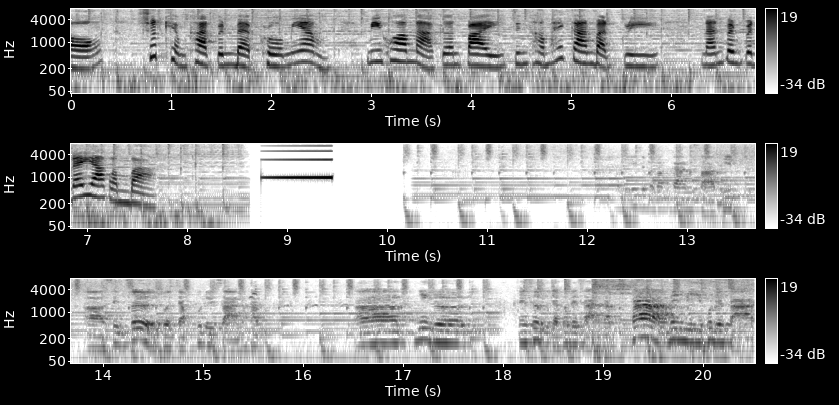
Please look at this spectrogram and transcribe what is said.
2. ชุดเข็มขัดเป็นแบบโครเมียม มีความหนาเกินไปจึงทำให้การบัดกรี นั้นเป็นไปได้ยากลำบาก การสาธิตเซ็นเซอร์ตรวจจับผู้โดยสารนะครับนี่คือเซ็นเซอร์ตรวจจับผู้โดยสารครับ ถ้าไม่มีผู้โดยสาร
